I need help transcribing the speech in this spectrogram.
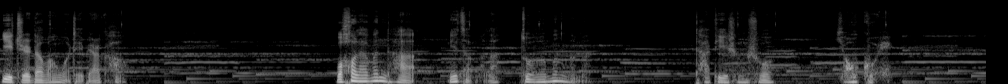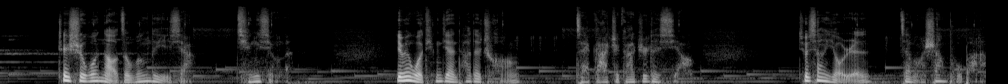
一直的往我这边靠。我后来问他：“你怎么了？做噩梦了吗？”他低声说：“有鬼。”这时我脑子嗡的一下。清醒了，因为我听见他的床在嘎吱嘎吱的响，就像有人在往上铺爬。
